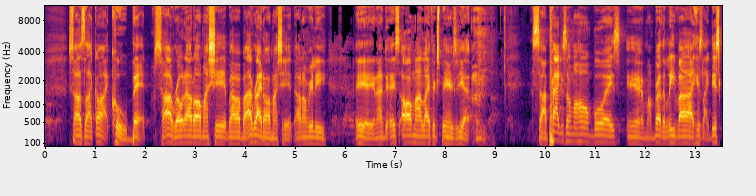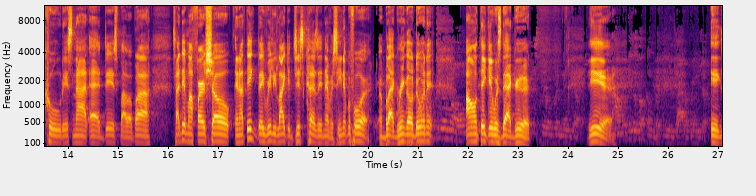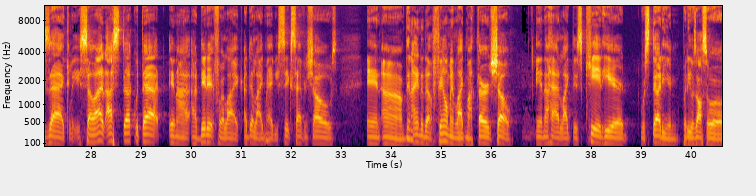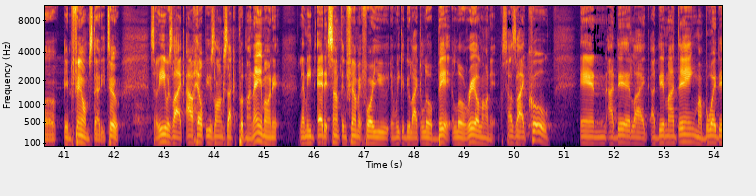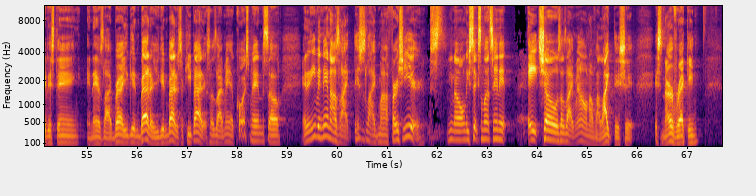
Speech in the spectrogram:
So I was like, all right, cool, bet. So I wrote out all my shit, blah, blah, blah. I write all my shit. I don't really, yeah, and I, it's all my life experiences, yeah. so I practice on my homeboys, and my brother Levi, he's like, this cool, this not, at this, blah, blah, blah. So I did my first show, and I think they really liked it just because they never seen it before. A black gringo doing it. I don't think it was that good. Yeah. Exactly. So I, I stuck with that and I, I did it for like I did like maybe six, seven shows. And um, then I ended up filming like my third show. And I had like this kid here was studying, but he was also uh, in film study too. So he was like, I'll help you as long as I can put my name on it. Let me edit something, film it for you, and we could do like a little bit, a little reel on it. So I was like, cool. And I did like I did my thing. My boy did his thing, and they was like, "Bro, you getting better. You getting better. So keep at it." So I was like, "Man, of course, man." So, and then even then, I was like, "This is like my first year. You know, only six months in it, eight shows." I was like, "Man, I don't know if I like this shit. It's nerve wracking."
